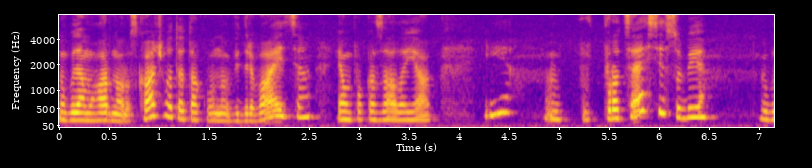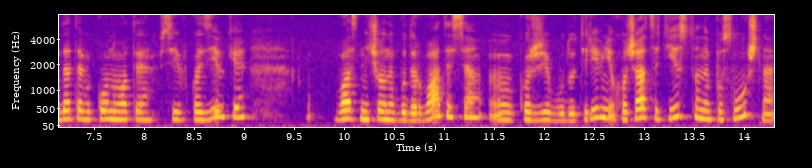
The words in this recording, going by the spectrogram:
Ми будемо гарно розкачувати, так воно відривається, я вам показала як. І в процесі собі ви будете виконувати всі вказівки, у вас нічого не буде рватися, е, коржі будуть рівні. Хоча це тісто непослушне,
